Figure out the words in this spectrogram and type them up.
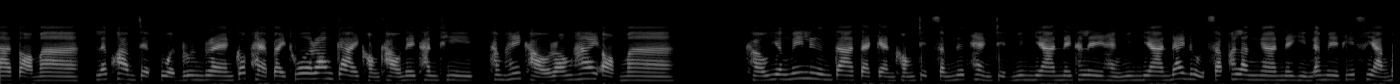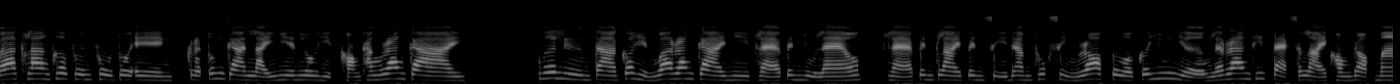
ลาต่อมา และความเจ็บปวดรุนแรงก็แผ่ไปทั่วร่างกายของเขาในทันทีทำให้เขาร้องไห้ออกมา เขายังไม่ลืมตาแต่แก่นของจิตสำนึกแห่งจิตวิญญาณในทะเลแห่งวิญญาณได้ดูดซับพลังงานในหินอเมทิสอย่างบ้าคลั่งเพื่อฟื้นฟูตัวเอง กระตุ้นการไหลเวียนโลหิตของทั้งร่างกายเมื่อลืมตาก็เห็นว่าร่างกายมีแผลเป็นอยู่แล้ว แผลเป็นกลายเป็นสีดำทุกสิ่งรอบตัวก็ยุ่งเหยิง และร่างที่แตกสลายของดอกไม้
